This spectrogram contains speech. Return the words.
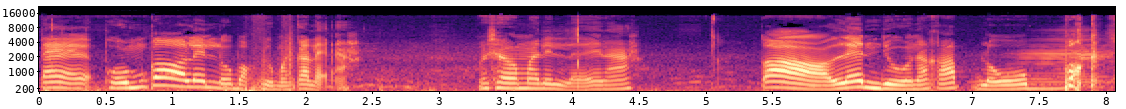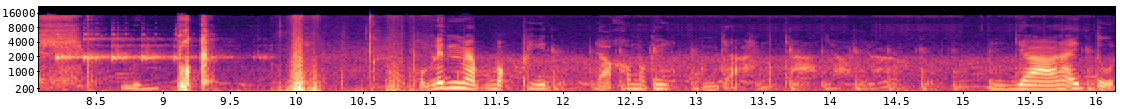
แต่ผมก็เล่นโลบอกอยู่เหมือนกันแหละไม่ใช่ว่าไม่เล่นเลยนะ ก็เล่นอยู่นะครับโลบอกโลบอกผมเล่นแบบบอกผิดอย่าเข้ามาใกล้อย่าอย่าอย่าอย่านะไอตุด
